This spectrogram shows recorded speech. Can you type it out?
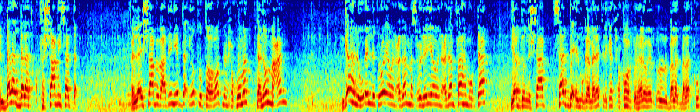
البلد بلدكم فالشعب يصدق. فنلاقي الشعب بعدين يبدأ يطلب طلبات من الحكومة تنم عن جهل وقلة رؤية وانعدام مسؤولية وانعدام فهم وبتاع. يبدو إن الشعب صدق المجاملات اللي كانت الحكومة بتقولها له وهي بتقول له البلد بلدكم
